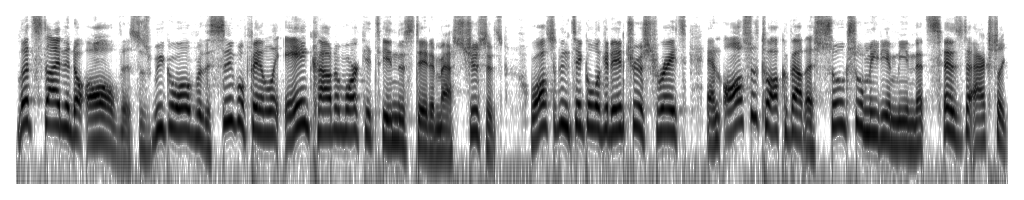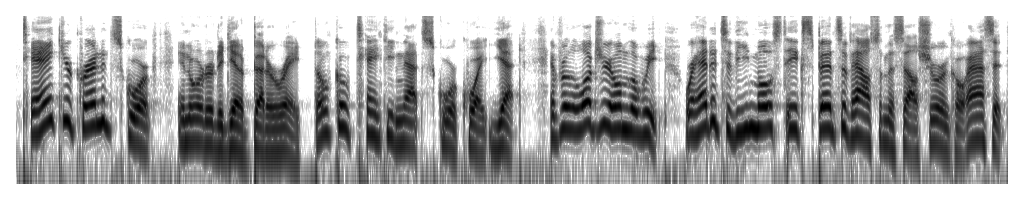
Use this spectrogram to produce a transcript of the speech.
Let's dive into all of this as we go over the single family and condo markets in the state of Massachusetts. We're also going to take a look at interest rates and also talk about a social media meme that says to actually tank your credit score in order to get a better rate. Don't go tanking that score quite yet. And for the luxury home of the week, we're headed to the most expensive house in the South Shore in Cohasset.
